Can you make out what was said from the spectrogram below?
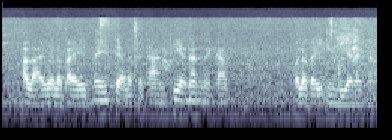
ำอะไรเวลาไปในแต่ละสถานที่นั้นนะครับ เวลาไปอินเดียนะครับ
